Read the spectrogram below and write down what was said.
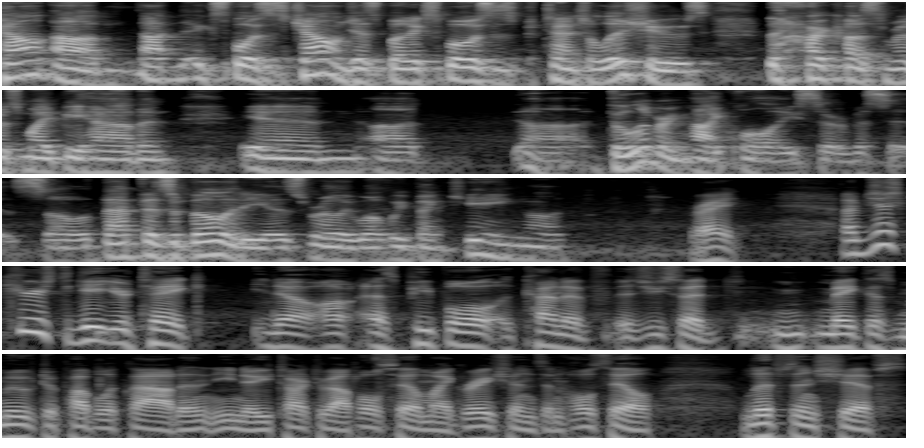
uh, not exposes challenges, but exposes potential issues that our customers might be having in uh, uh, delivering high quality services. So that visibility is really what we've been keying on. Right. I'm just curious to get your take, you know, uh, as people kind of, as you said, make this move to public cloud and you know, you talked about wholesale migrations and wholesale lifts and shifts.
